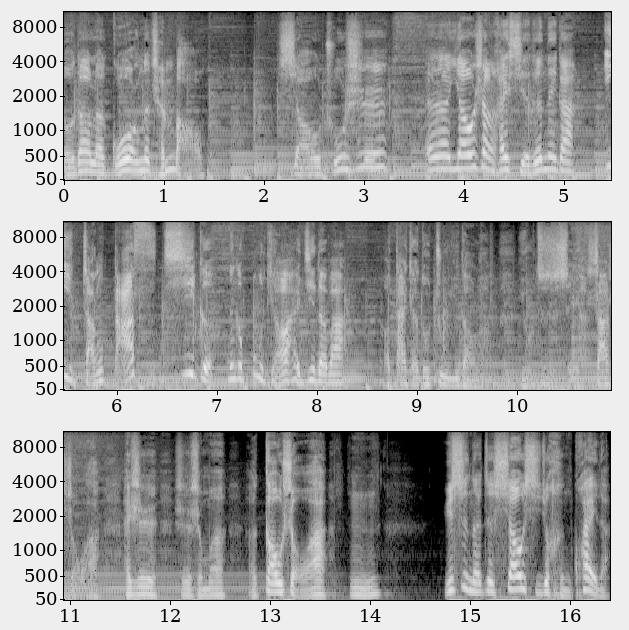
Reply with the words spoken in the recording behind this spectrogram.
走到了国王的城堡。小厨师呃腰上还写着那个“一掌打死七个”那个布条，还记得吧？哦，大家都注意到了。哟，这是谁啊？杀手啊？还是是什么呃高手啊？嗯，于是呢，这消息就很快的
